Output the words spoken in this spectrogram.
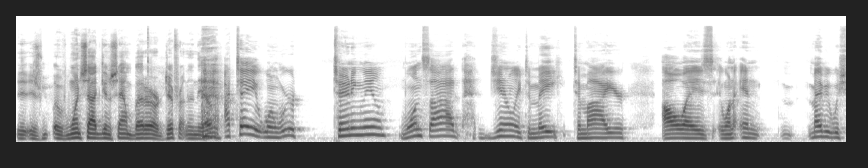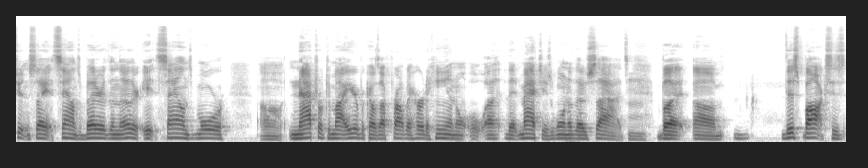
is, is one side going to sound better or different than the other? I tell you, when we're tuning them, one side generally to me, to my ear, always when and maybe we shouldn't say it sounds better than the other. It sounds more uh, natural to my ear because I've probably heard a hen on, uh, that matches one of those sides. But um, this box is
